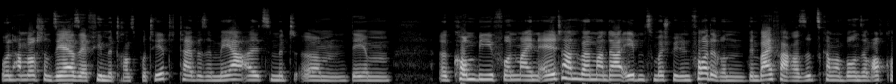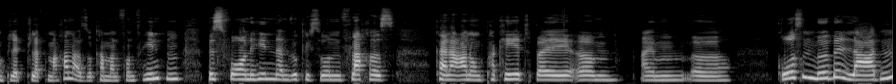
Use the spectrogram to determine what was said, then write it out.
und haben auch schon sehr, sehr viel mit transportiert. Teilweise mehr als mit ähm, dem äh, Kombi von meinen Eltern, weil man da eben zum Beispiel den vorderen, den Beifahrersitz, kann man bei unserem auch komplett platt machen. Also kann man von hinten bis vorne hin dann wirklich so ein flaches, keine Ahnung, Paket bei ähm, einem äh, großen Möbelladen,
